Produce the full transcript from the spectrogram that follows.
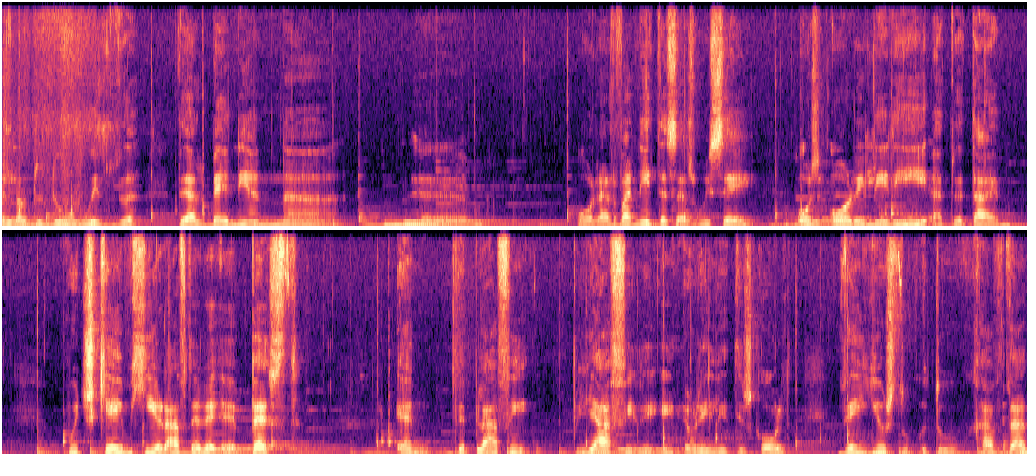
a lot to do with the, the Albanian uh, uh, or Arvanites, as we say, or, or Illyri at the time, which came here after a, a pest. And the Plafi, Pliafi really it is called, they used to, to have that.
